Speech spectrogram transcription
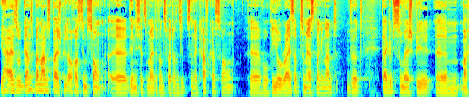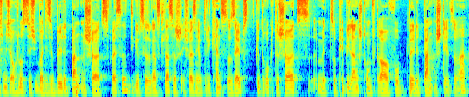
Ja, also ganz banales Beispiel auch aus dem Song, äh, den ich jetzt meinte von 2017, der Kafka-Song, äh, wo Rio Rise Up zum ersten Mal genannt wird. Da gibt es zum Beispiel, ähm, mache ich mich auch lustig über diese Bildet Banden-Shirts, weißt du? Die gibt es ja so ganz klassisch, ich weiß nicht, ob du die kennst, so selbstgedruckte Shirts mit so Pippi Langstrumpf drauf, wo Bildet Banden steht, so, ja?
